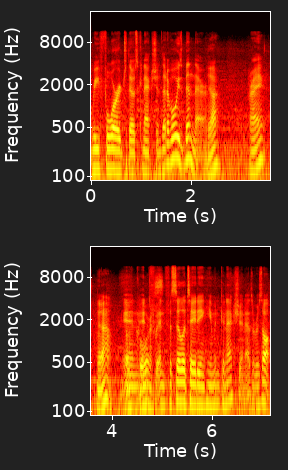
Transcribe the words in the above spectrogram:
reforge those connections that have always been there. Yeah. Right. Yeah. And and, and facilitating human connection as a result.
